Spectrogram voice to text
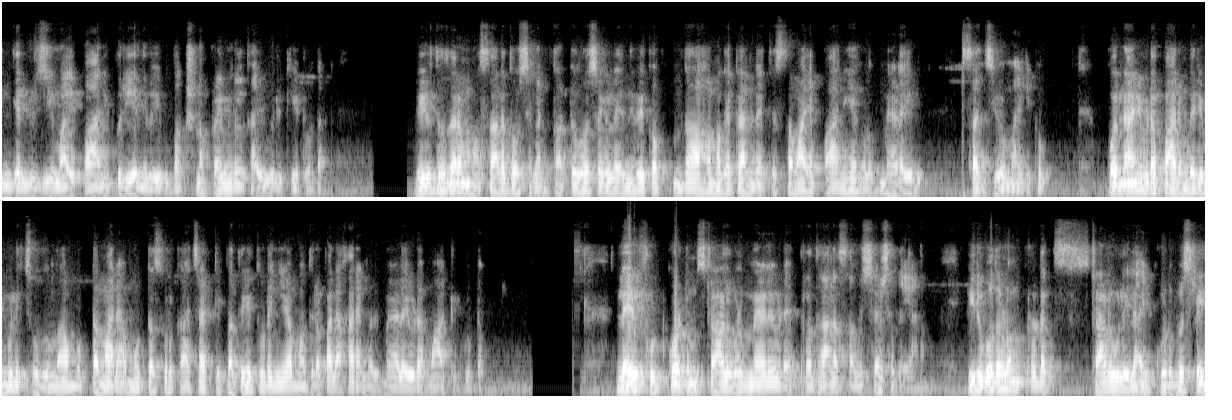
ഇന്ത്യൻ രുചിയുമായി പാനിപ്പുരി എന്നിവയും ഭക്ഷണപ്രേമികൾക്കായി ഒരുക്കിയിട്ടുണ്ട്. വിവിധതരം മസാലദോശകൾ തട്ടുദോശകൾ എന്നിവയ്ക്കൊപ്പം ദാഹമകറ്റാൻ വ്യത്യസ്തമായ പാനീയങ്ങളും മേളയിൽ സജീവമായിരിക്കും. പൊന്നാനിയുടെ പാരമ്പര്യം വിളിച്ചോതുന്ന മുട്ടമാല മുട്ടസുർക്ക ചട്ടിപ്പത്തിരി തുടങ്ങിയ മധുരപലഹാരങ്ങൾ മേളയുടെ മാറ്റുകൂട്ടും. ലൈവ് ഫുഡ് കോർട്ടും സ്റ്റാളുകളും മേളയുടെ പ്രധാന സവിശേഷതയാണ്. ഇരുപതോളം പ്രൊഡക്ട്സ് സ്റ്റാളുകളിലായി കുടുംബശ്രീ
